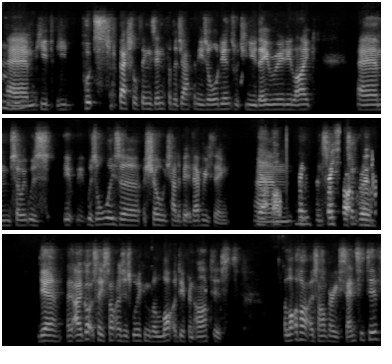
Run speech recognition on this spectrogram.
Mhm. Um, he he put special things in for the Japanese audience, which he knew they really liked. Um, so it was it, it was always a, a show which had a bit of everything. Yeah, Um, very- and, and some- some- yeah, and I got to say, sometimes just working with a lot of different artists. A lot of artists aren't very sensitive.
